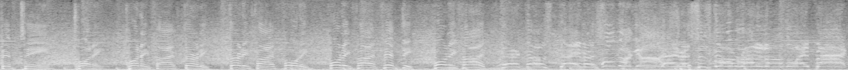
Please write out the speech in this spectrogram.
15, 20, 25, 30, 35, 40, 45, 50, 45. There goes Davis. Oh my God! Davis is going to run it all the way back.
